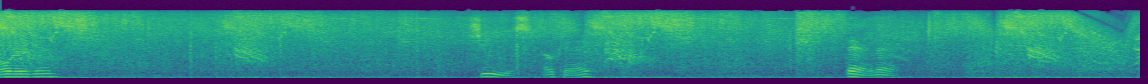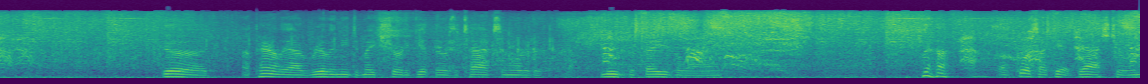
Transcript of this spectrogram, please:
boulder again? Jeez, okay. There, there. Good. Apparently I really need to make sure to get those attacks in order to move the phase along. of course I can't dash to him.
